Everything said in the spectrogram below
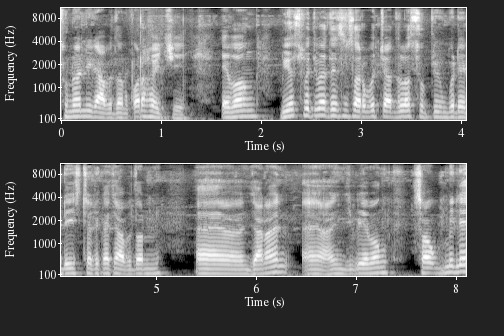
শুনানির আবেদন করা হয়েছে এবং বৃহস্পতিবার দেশের সর্বোচ্চ আদালত সুপ্রিম কোর্টের রেজিস্ট্রারের কাছে আবেদন জানান আইনজীবী এবং সব মিলে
